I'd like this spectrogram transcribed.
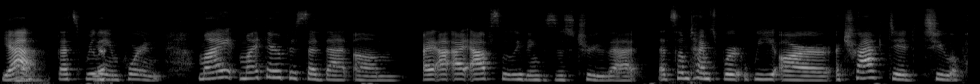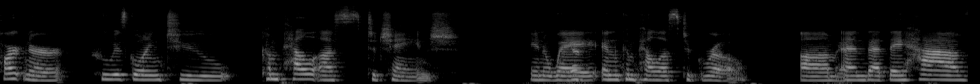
Yeah, Yeah. that's really Yeah. important. My my therapist said that um I, I absolutely think this is true that that sometimes we're we are attracted to a partner who is going to compel us to change in a way and compel us to grow. Um Yeah. and that they have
